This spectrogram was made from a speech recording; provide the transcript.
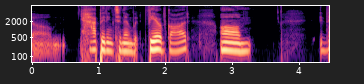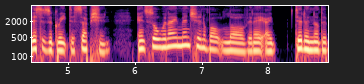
um, happening to them, but fear of God. Um, this is a great deception. And so when I mention about love, and I, I did another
